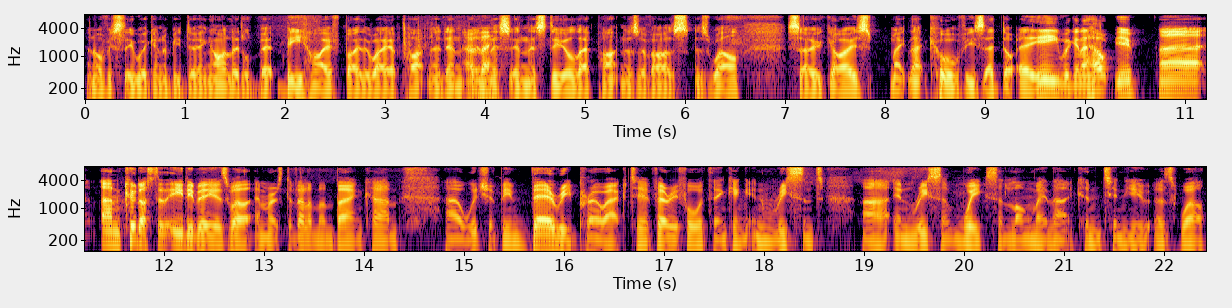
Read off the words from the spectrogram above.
And obviously we're going to be doing our little bit. Beehive by the way are partnered in, Oh, in this in this deal. They're partners of ours as well. So guys make that call vz.ae we're going to help you Uh, and kudos to the EDB as well, Emirates Development Bank, um, uh, which have been very proactive, very forward thinking in recent uh, in recent weeks, and long may that continue as well.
